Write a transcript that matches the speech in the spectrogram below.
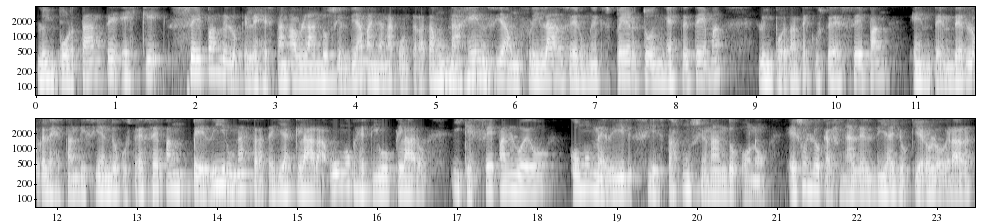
Lo importante es que sepan de lo que les están hablando. Si el día de mañana contratan una agencia, un freelancer, un experto en este tema, lo importante es que ustedes sepan entender lo que les están diciendo, que ustedes sepan pedir una estrategia clara, un objetivo claro y que sepan luego cómo medir si está funcionando o no. Eso es lo que al final del día yo quiero lograr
